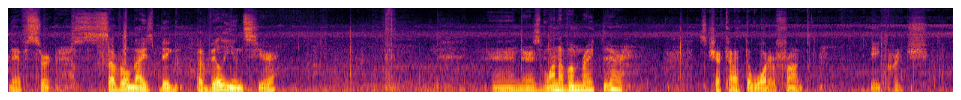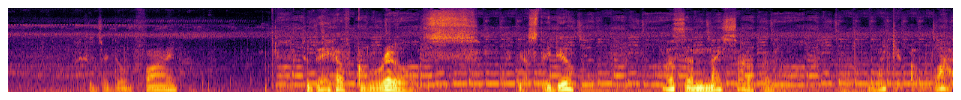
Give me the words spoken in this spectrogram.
They have certain, several nice big pavilions here. And there's one of them right there. Let's check out the waterfront acreage. Kids are doing fine. Do they have grills? Yes, they do. Is a nice setup. I like it a lot.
